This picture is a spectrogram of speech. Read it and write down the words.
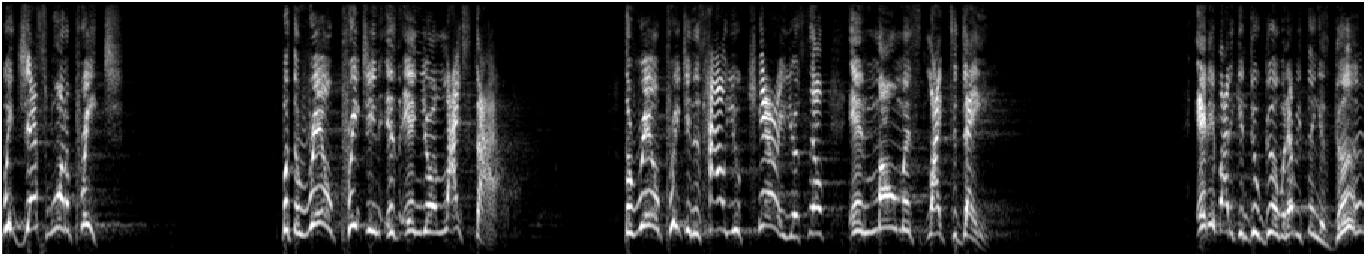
We just want to preach. But the real preaching is in your lifestyle. The real preaching is how you carry yourself in moments like today. Anybody can do good when everything is good.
